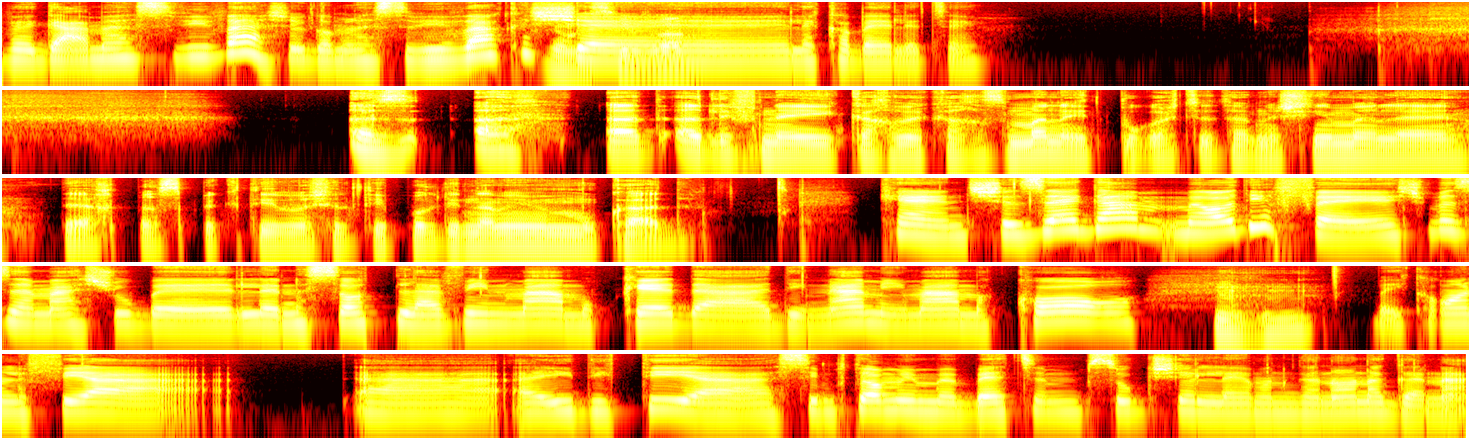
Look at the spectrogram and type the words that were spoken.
וגם מהסביבה, שגם לסביבה קשה. לקבל את זה. אז אה, עד, עד לפני כך וכך זמן היית פוגשת את האנשים האלה דרך פרספקטיבה של טיפול דינמי ממוקד. כן, שזה גם מאוד יפה, יש בזה משהו בלנסות להבין מה המוקד הדינמי, מה המקור. מהמם. בעיקרון לפי ה-EDT, הסימפטומים הם בעצם סוג של מנגנון הגנה,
